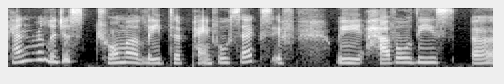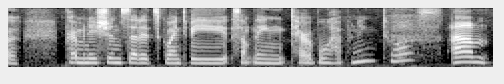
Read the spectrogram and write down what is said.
can religious trauma lead to painful sex if we have all these uh, premonitions that it's going to be something terrible happening to us? Um,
